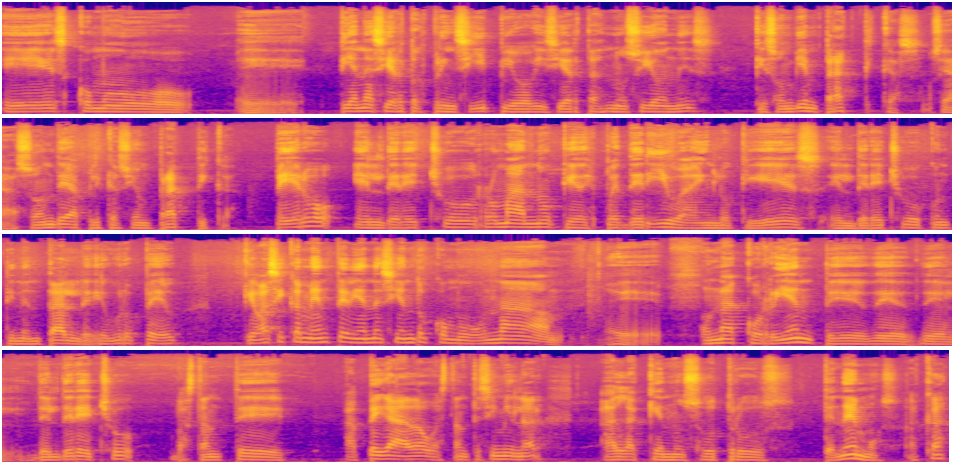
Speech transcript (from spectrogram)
es como eh, tiene ciertos principios y ciertas nociones que son bien prácticas, o sea, son de aplicación práctica. Pero el derecho romano, que después deriva en lo que es el derecho continental europeo, que básicamente viene siendo como una, eh, una corriente de- de- del derecho bastante apegada o bastante similar a la que nosotros tenemos acá.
